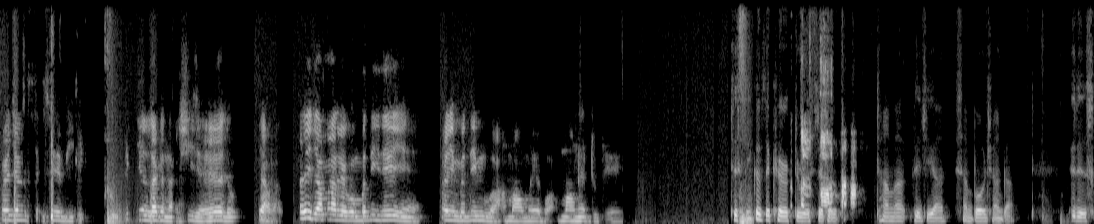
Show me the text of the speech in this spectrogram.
ဖွဲ့ခြင်းစစ်ဆေးပြီးသိခြင်းလက္ခဏာရှိတယ်လို့ပြပါတယ်အဲ့ဒီဓမ္မတွေကိုမသိသေးရင် အဲ့ဒီမသိမှုကအမှောင်ပဲပေါ့အမှောင်နဲ့တူတယ် To speak of the characteristic of dhamma vijaya sambojanga, it is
